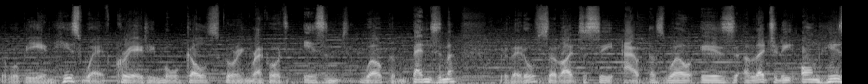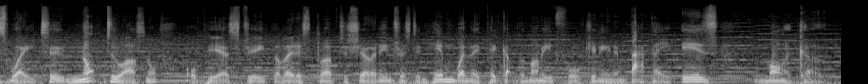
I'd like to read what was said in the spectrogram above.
that will be in his way of creating more goal scoring records isn't welcome. Benzema, who they'd also like to see out as well, is allegedly on his way to, not to Arsenal or PSG. The latest club to show an interest in him when they pick up the money for Kylian Mbappe is Monaco.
